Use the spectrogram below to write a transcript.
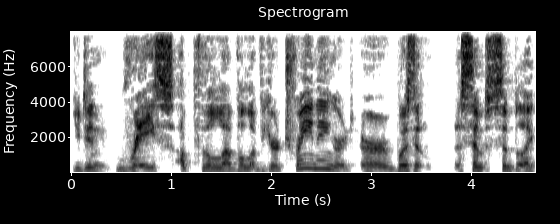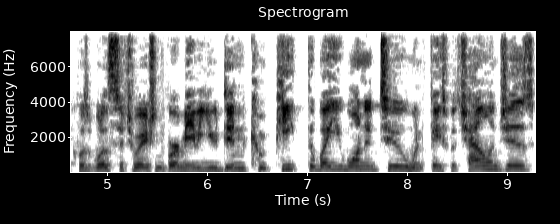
you didn't race up to the level of your training or or was it simple simple, like was one of the situations where maybe you didn't compete the way you wanted to when faced with challenges?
